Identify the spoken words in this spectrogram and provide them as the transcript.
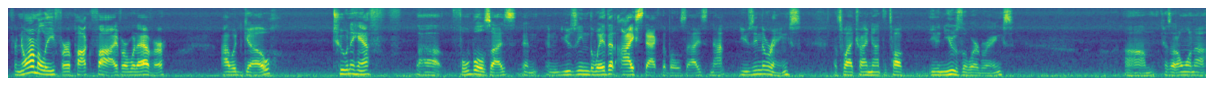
For normally, for a POC 5 or whatever, I would go two and a half uh, full bullseyes and, and using the way that I stack the bullseyes, not using the rings. That's why I try not to talk, even use the word rings. Because um, I don't want to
